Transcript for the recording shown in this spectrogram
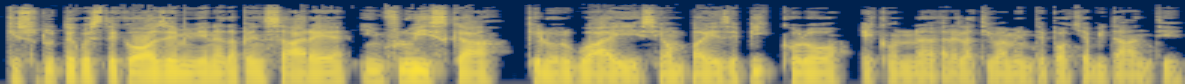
che su tutte queste cose mi viene da pensare influisca che l'Uruguay sia un paese piccolo e con relativamente pochi abitanti?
